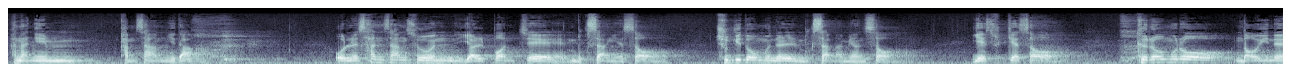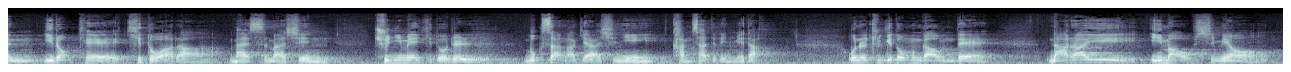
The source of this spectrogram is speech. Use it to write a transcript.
하나님 감사합니다. 오늘 산상수훈 열 번째 묵상에서 주기도문을 묵상하면서 예수께서 그러므로 너희는 이렇게 기도하라 말씀하신 주님의 기도를 묵상하게 하시니 감사드립니다. 오늘 주기도문 가운데 나라의 임하옵시며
